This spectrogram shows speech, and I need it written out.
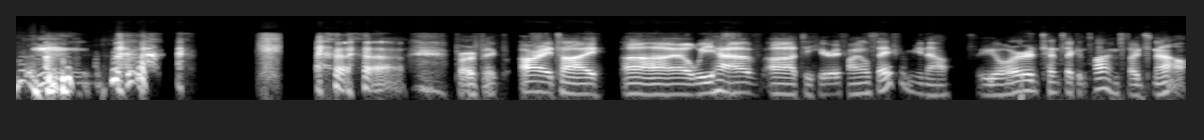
Mm. Perfect. All right, Ty. Uh, we have uh, to hear a final say from you now. So Your 10 second time starts now.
